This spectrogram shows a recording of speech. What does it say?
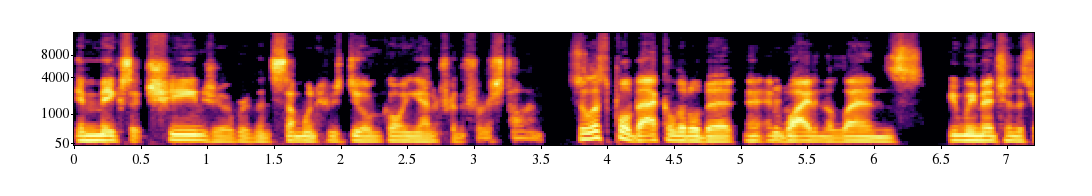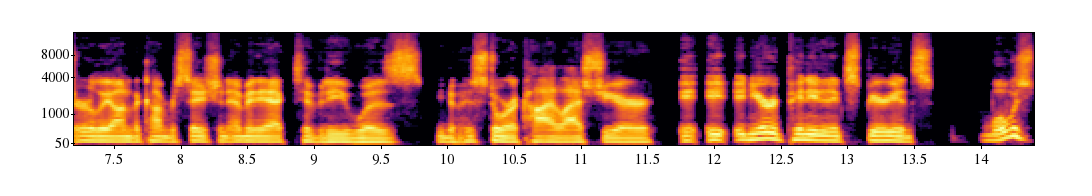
It makes a changeover than someone who's doing going at it for the first time. So let's pull back a little bit and, and mm-hmm. widen the lens we mentioned this early on in the conversation. M&A activity was, you know, historic high last year. in your opinion and experience, what was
